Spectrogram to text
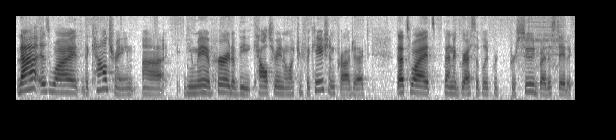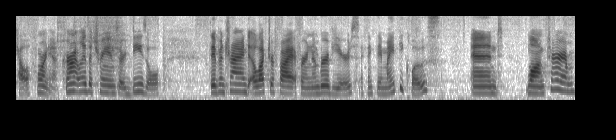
That is why the Caltrain, uh, you may have heard of the Caltrain electrification project, that's why it's been aggressively pursued by the state of California. Currently, the trains are diesel. They've been trying to electrify it for a number of years. I think they might be close. And long term,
